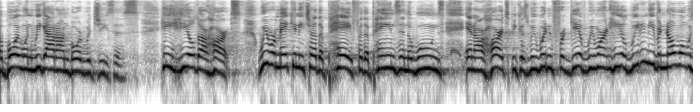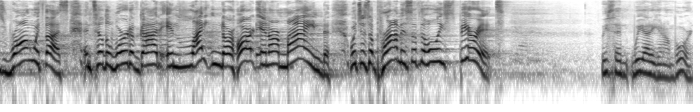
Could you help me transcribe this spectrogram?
But boy, when we got on board with Jesus, He healed our hearts. We were making each other pay for the pains and the wounds in our hearts because we wouldn't forgive. We weren't healed. We didn't even know what was wrong with us until the Word of God enlightened our heart and our mind, which is a promise of the Holy Spirit. We said, we got to get on board.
